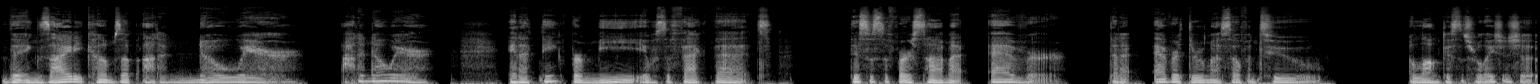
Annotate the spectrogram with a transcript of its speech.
the anxiety comes up out of nowhere. Out of nowhere. And I think for me, it was the fact that this was the first time I ever, that I ever threw myself into a long distance relationship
